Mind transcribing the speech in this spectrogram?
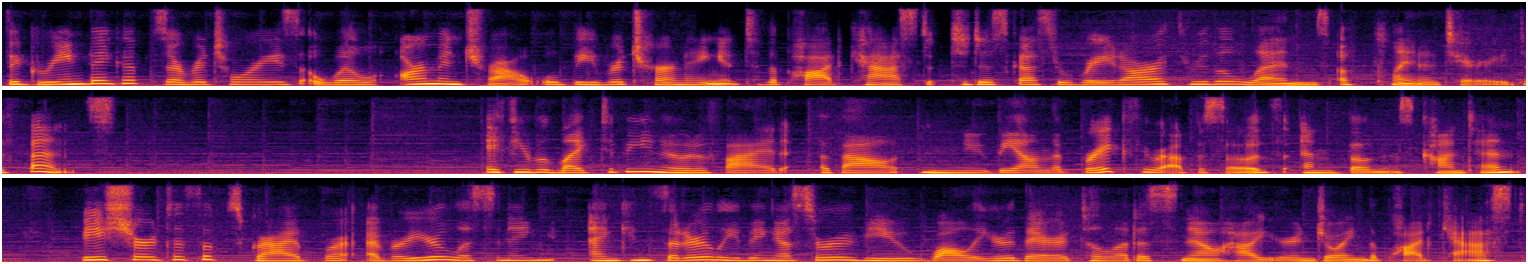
The Green Bank Observatory's Will Armentrout will be returning to the podcast to discuss radar through the lens of planetary defense. If you would like to be notified about new Beyond the Breakthrough episodes and bonus content, be sure to subscribe wherever you're listening and consider leaving us a review while you're there to let us know how you're enjoying the podcast.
